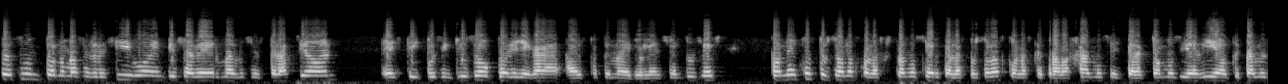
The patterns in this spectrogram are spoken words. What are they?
pues un tono más agresivo, empieza a haber más desesperación, este y pues incluso puede llegar a, este tema de violencia. Entonces, con estas personas con las que estamos cerca, las personas con las que trabajamos e interactuamos día a día o que tal vez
